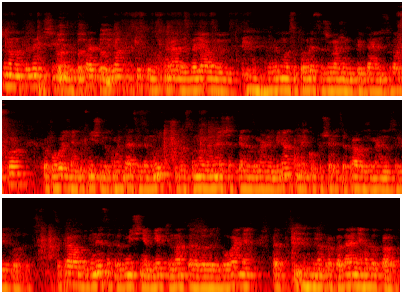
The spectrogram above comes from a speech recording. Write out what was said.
Шановна президія, шановні депутати, Іван Франківської міської ради з заявою звернулося товариство з обмеженою відповідальністю «Валко» про погодження технічної документації землеустрою щодо встановлення меж частини земельної ділянки, на яку поширюється право земельного сервітуту. Це право будівництва та розміщення об'єктів нафтогазовидобування та на прокладання газопроводу.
